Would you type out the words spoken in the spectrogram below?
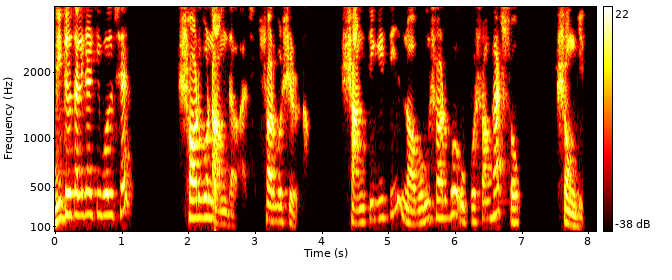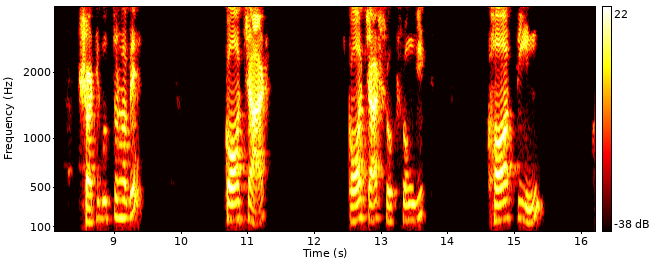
দ্বিতীয় তালিকায় কি বলছে? স্বর্গ নাম দেওয়া আছে, স্বর্গ শিরোনাম। শান্তিগীতি, নবম স্বর্গ, উপসংহার, শোক, সংগীত। সঠিক উত্তর হবে ক চার ক চার শোক সংগীত, খ তিন খ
